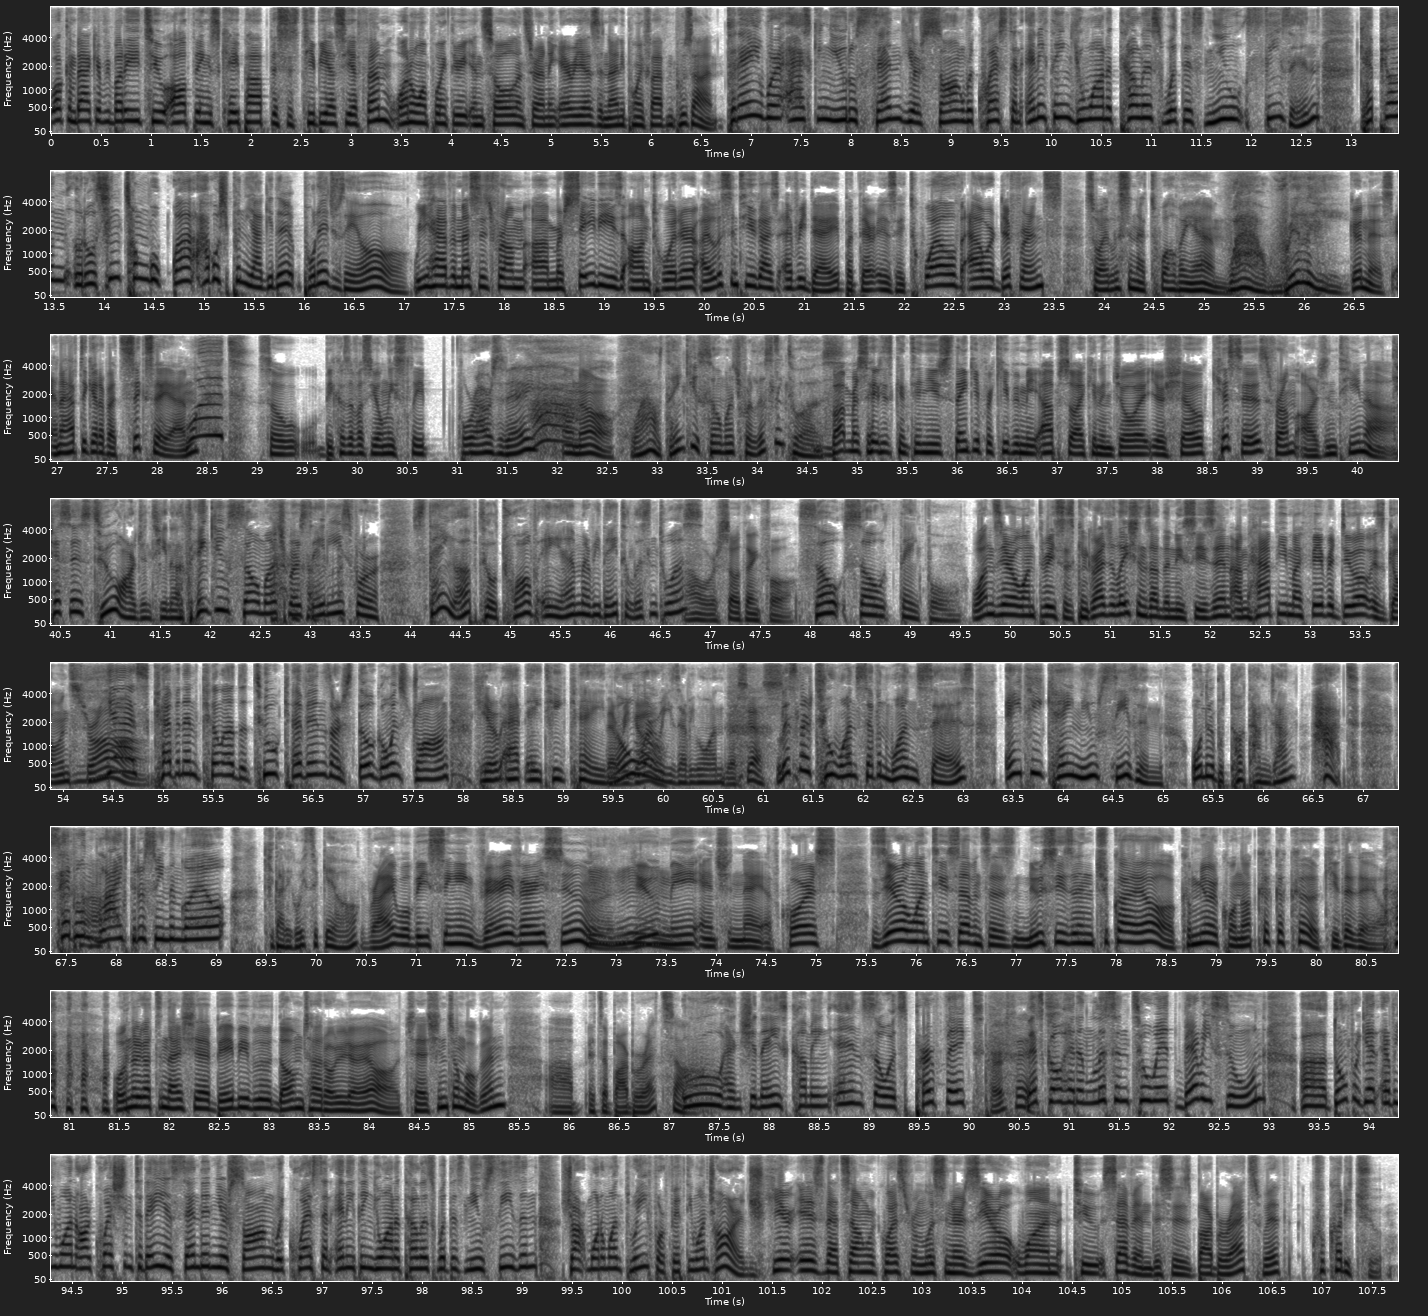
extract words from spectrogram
Welcome back, everybody, to All Things K-pop. This is TBS EFM 101.3 in Seoul and surrounding areas and 90.5 in Busan. Today, we're asking you to send your song request and anything you want to tell us with this new season. 개편으로 신청곡과 하고 싶은 이야기들 보내주세요. We have a message from uh, Mercedes on Twitter. I listen to you guys every day, but there is a 12 hour difference, so I listen at 12 a.m. Wow, really? Goodness. And I have to get up at 6 a.m. What? So because of us, you only sleep four hours a day? oh no. Wow, thank you so much for listening to us. But Mercedes continues, thank you for keeping me up so I can enjoy your show. Kisses from Argentina. Kisses to Argentina. Thank you so much, Mercedes, for staying up till 12 a.m. every day to listen to us. Oh, we're so thankful. So, so thankful. 1013 says, Congratulations on the new season. I'm happy my favorite duo is going strong. Yes, Kevin and Killa, the two Kevins are still going strong here at ATK. There no we go. worries, everyone. Yes, yes. Yes. Listener 2171 says ATK new season 오늘부터 당장 hot. 세분 uh. 라이브 들을 수 있는 거예요. 기다리고 있을게요. Right, we'll be singing very very soon. Mm-hmm. You, me, and Shinae, of course. 0127 says new season 축하해요. 금요일 코너 크크크 기대돼요. 오늘 같은 날씨에 베이비 블루 너무 잘 어울려요. 제 신청곡은 uh, it's a Barberette song. Ooh, and Shinae's coming in, so it's perfect. Perfect. Let's go ahead and listen to it very soon. Uh, don't forget, everyone, our question today is send in your song request and anything you want to tell us with this new season. Sharp 1013 for 51 charge. Here is that song request from listener 0127. This is Barberette's with 쿠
